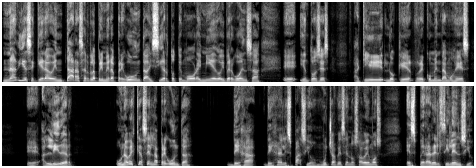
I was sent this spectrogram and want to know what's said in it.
nadie se quiere aventar a hacer la primera pregunta, hay cierto temor, hay miedo, hay vergüenza. Eh, y entonces aquí lo que recomendamos es eh, al líder, una vez que haces la pregunta, deja, deja el espacio. Muchas veces no sabemos esperar el silencio.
